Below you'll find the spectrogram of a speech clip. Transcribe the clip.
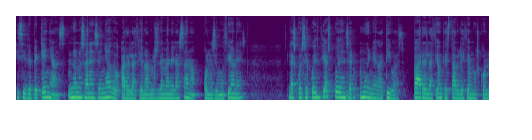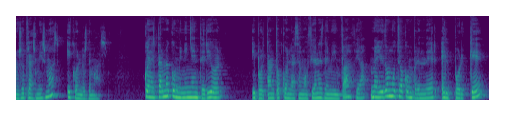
Y si de pequeñas no nos han enseñado a relacionarnos de manera sana con las emociones, las consecuencias pueden ser muy negativas para la relación que establecemos con nosotras mismas y con los demás. Conectarme con mi niña interior y por tanto con las emociones de mi infancia me ayudó mucho a comprender el porqué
